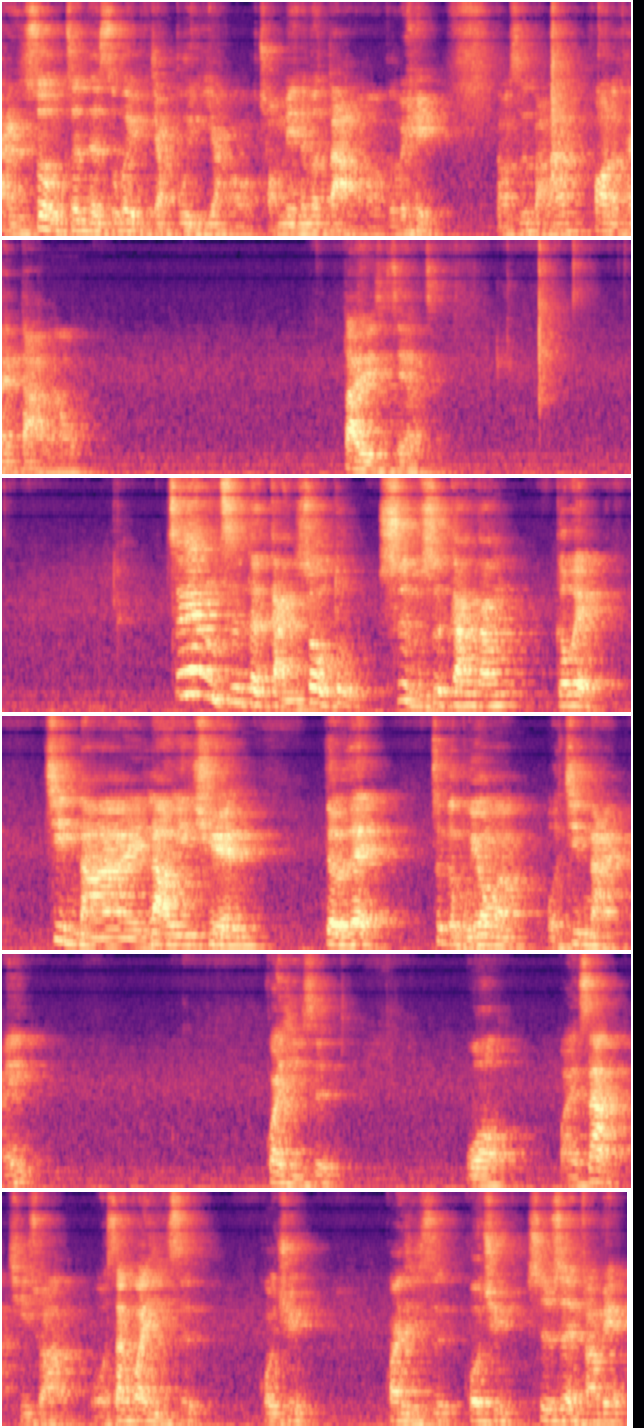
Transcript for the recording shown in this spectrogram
感受真的是会比较不一样哦，床没那么大哦，各位。老师把它画的太大了哦，大约是这样子，这样子的感受度是不是刚刚各位进来绕一圈，对不对？这个不用啊，我进来，哎，盥洗室，我晚上起床，我上盥洗室过去，盥洗室过去，是不是很方便？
